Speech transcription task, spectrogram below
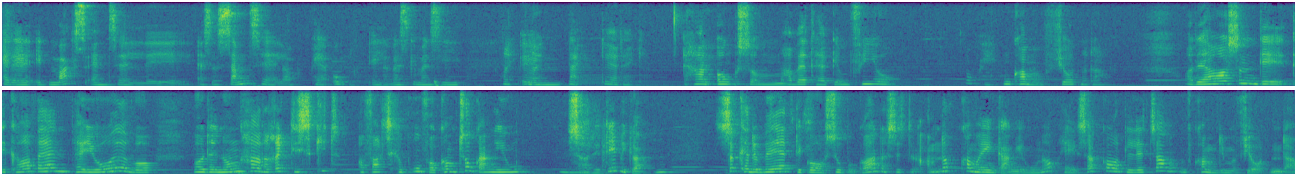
Er der et maks antal øh, altså samtaler per ung, eller hvad skal man sige? Nej, Øhm, nej, det er der ikke. Jeg har en ung, som har været her gennem fire år. Okay. Hun kommer om 14 dag. Og det er også sådan, det, det kan også være en periode, hvor, hvor der nogen har det rigtig skidt, og faktisk har brug for at komme to gange i ugen. Mm. Så er det det, vi gør. Mm. Så kan det være, at det går super godt, og så siger de, "Nå, nu kommer jeg en gang i ugen. Okay, så går det lidt, så kommer de med 14 dage.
